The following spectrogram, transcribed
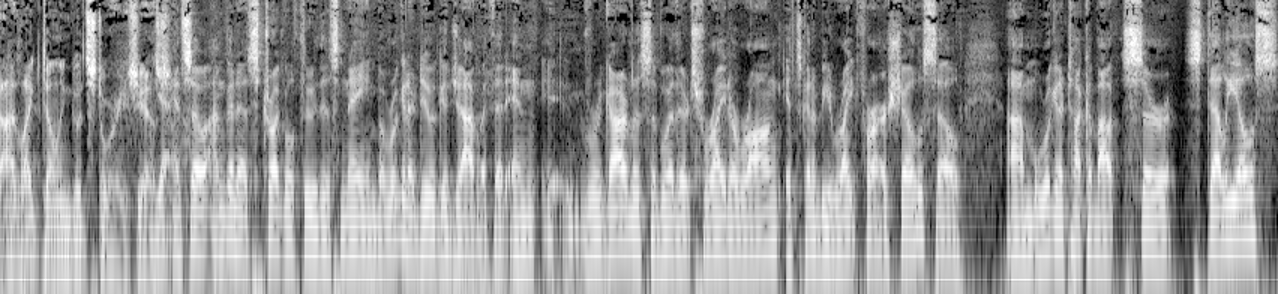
I like telling good stories, yes. Yeah, and so I'm going to struggle through this name, but we're going to do a good job with it. And it, regardless of whether it's right or wrong, it's going to be right for our show. So um, we're going to talk about Sir Stelios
